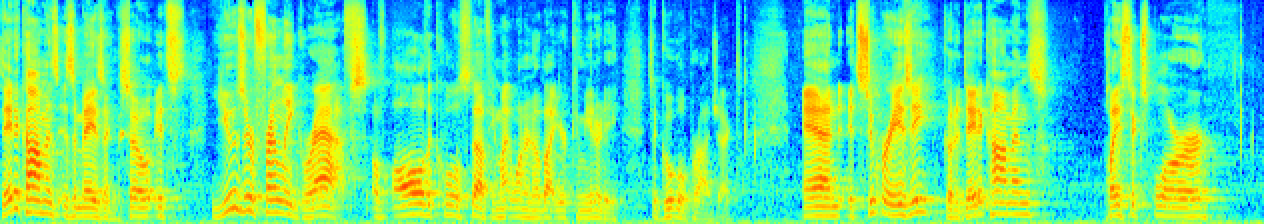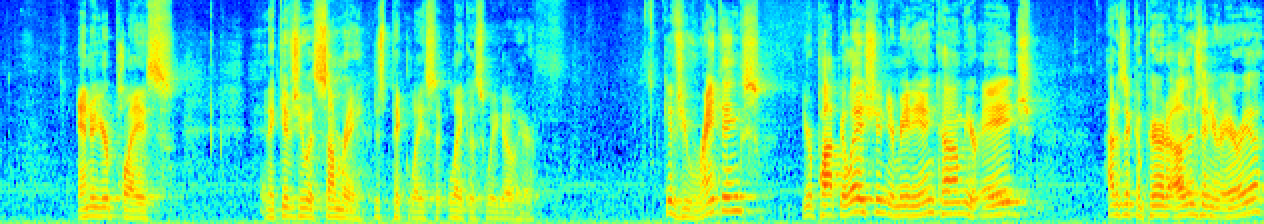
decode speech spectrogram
Data Commons is amazing. So it's user-friendly graphs of all the cool stuff you might want to know about your community. It's a Google project. And it's super easy. Go to Data Commons, Place Explorer, enter your place, and it gives you a summary. Just pick Lake Oswego here. Gives you rankings, your population, your median income, your age. How does it compare to others in your area?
